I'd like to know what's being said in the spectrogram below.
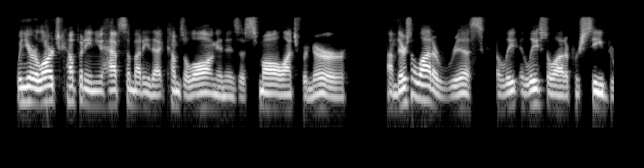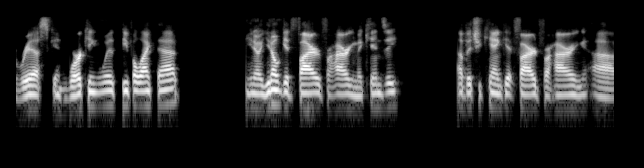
when you're a large company and you have somebody that comes along and is a small entrepreneur, um, there's a lot of risk, at least a lot of perceived risk in working with people like that. You know, you don't get fired for hiring McKinsey, uh, but you can't get fired for hiring uh,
